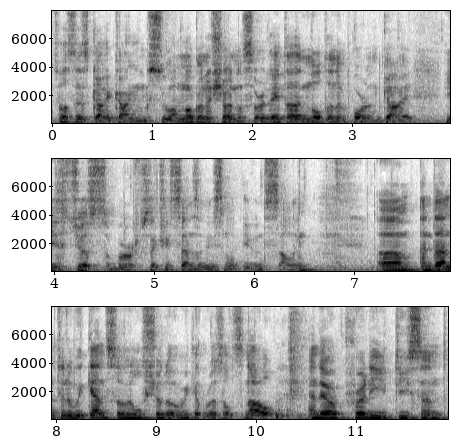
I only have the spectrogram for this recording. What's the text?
So what's this guy, Kang Su? I'm not gonna show the story later, not an important guy. He's just worth 60 cents and he's not even selling. Um, and then to the weekend, so we'll show the weekend results now. And they are pretty decent.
